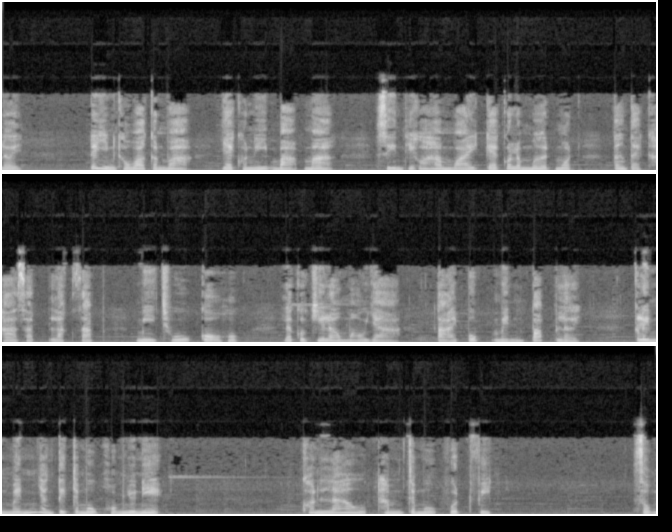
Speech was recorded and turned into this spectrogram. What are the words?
เลย ได้ยินเขาว่ากันว่ายายคนนี้บาปมาก ศีลที่เขาห้ามไว้แกก็ละเมิดหมด ตั้งแต่ฆ่าสัตว์ลักทรัพย์ มีชู้โกหก แล้วก็ขี้เหล้าเมายา ตายปุ๊บเหม็นปั๊บเลย กลิ่นเหม็นยังติดจมูกผมอยู่นี่ คนเล่าทำจมูกฟุดฟิต สม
